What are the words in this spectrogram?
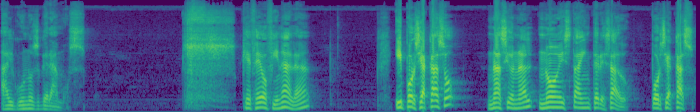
algunos gramos. Qué feo final, ¿ah? Y por si acaso, Nacional no está interesado, por si acaso.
